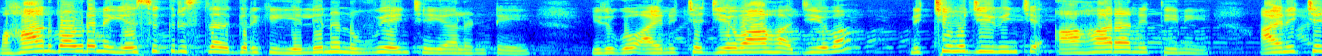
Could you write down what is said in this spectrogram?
మహానుభావుడైన యేసుక్రీస్తు దగ్గరికి వెళ్ళిన నువ్వు ఏం చేయాలంటే ఇదిగో ఆయన ఇచ్చే జీవాహ జీవ నిత్యము జీవించే ఆహారాన్ని తిని ఆయన ఇచ్చే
